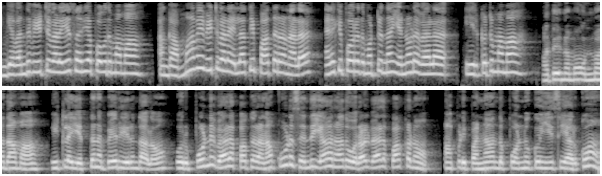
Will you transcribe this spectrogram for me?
இங்க வந்து வீட்டு வேலையே சரியா போகுது மாமா. அங்க அம்மாவே வீட்டு வேலை எல்லாத்தையும் பாத்துறனால வேலைக்கு போறது மட்டும் தான் என்னோட வேலை. இருக்கட்டும் மாமா. அது என்னமோ உண்மைதாமா வீட்டுல எத்தனை பேர் இருந்தாலும் ஒரு பொண்ணு வேலை பார்க்கறானா கூட சேர்ந்து யாராவது ஒரு ஆள் வேலை பார்க்கணும். அப்படி பண்ணா அந்த பொண்ணுக்கும் ஈஸியா இருக்கும்.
